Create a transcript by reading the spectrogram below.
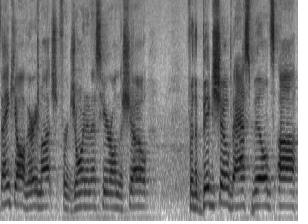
thank y'all very much for joining us here on the show for the Big Show Bass Builds. Uh,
